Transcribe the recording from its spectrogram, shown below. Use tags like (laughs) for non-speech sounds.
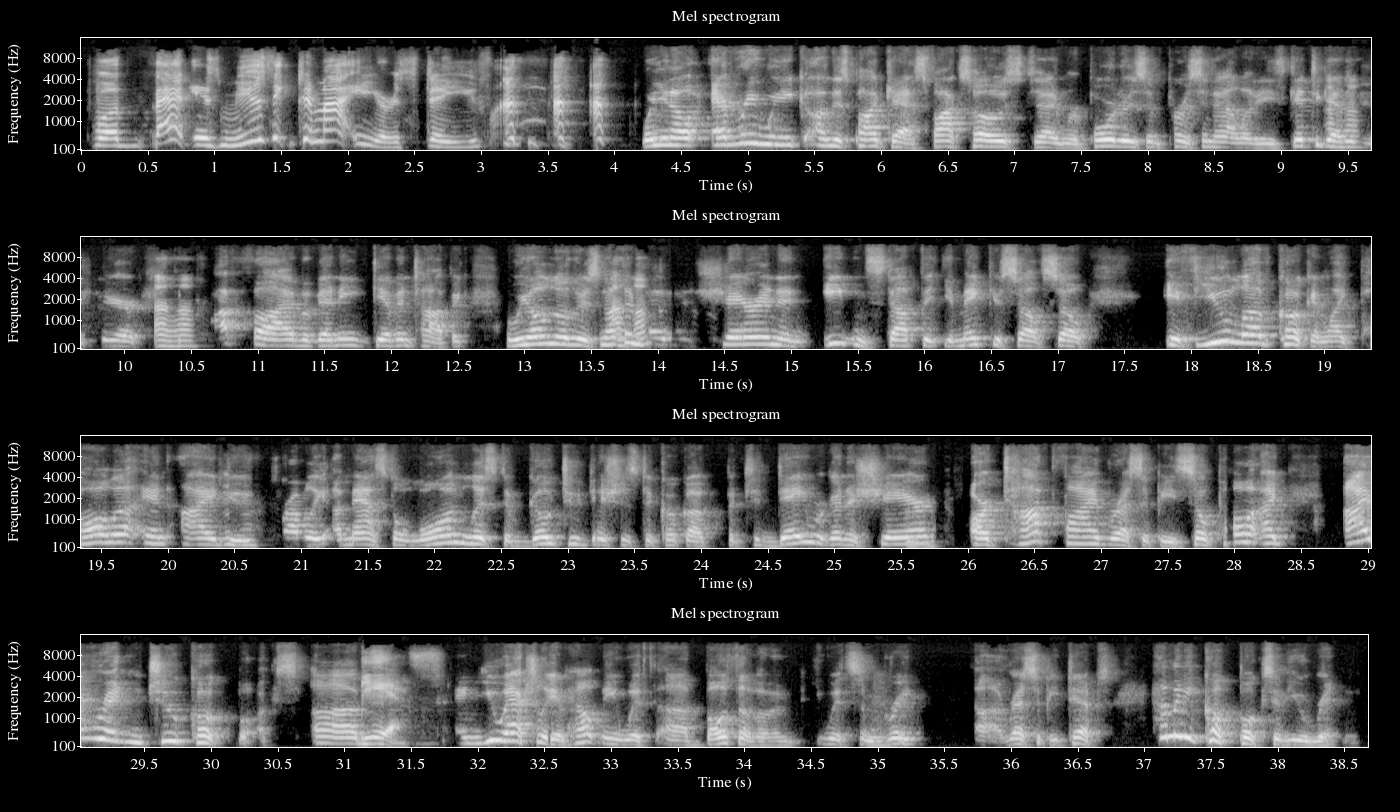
Well, that is music to my ears, Steve. (laughs) well, you know, every week on this podcast, Fox hosts and reporters and personalities get together uh-huh. to share uh-huh. top five of any given topic. We all know there's nothing uh-huh. better than sharing and eating stuff that you make yourself. So if you love cooking like Paula and I do, mm-hmm. probably amassed a long list of go to dishes to cook up. But today we're going to share mm-hmm. our top five recipes. So, Paula, I, I've written two cookbooks. Um, yes. And you actually have helped me with uh, both of them with some great uh, recipe tips. How many cookbooks have you written?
